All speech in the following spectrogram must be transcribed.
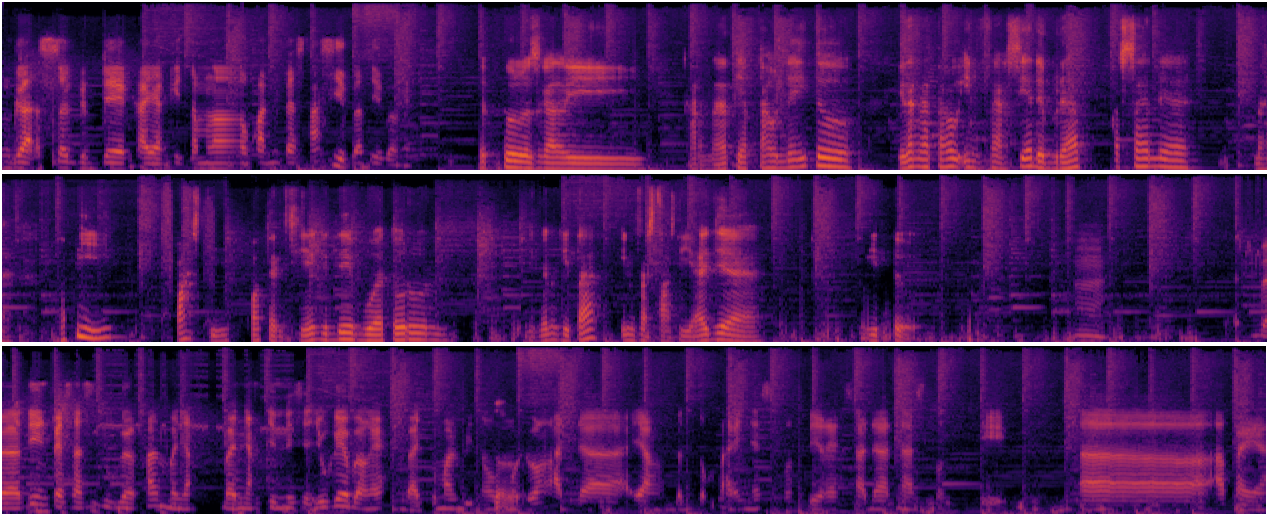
nggak segede kayak kita melakukan investasi berarti bang. ya? Betul sekali. Karena tiap tahunnya itu kita nggak tahu inflasi ada berapa persennya. Nah, tapi pasti potensinya gede buat turun. Dengan kita investasi aja. Gitu. Hmm. Berarti investasi juga kan banyak banyak jenisnya juga ya bang ya, nggak cuma binomo doang, ada yang bentuk lainnya seperti reksadana, seperti eh, apa ya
